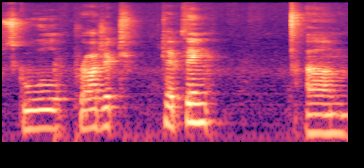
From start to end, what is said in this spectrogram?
school project type thing. Um,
